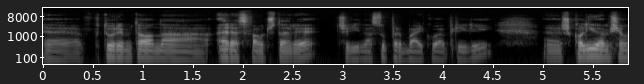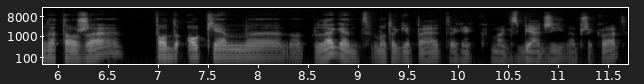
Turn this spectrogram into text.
e, w którym to na RSV4 czyli na Superbike'u Aprili. E, szkoliłem się na torze pod okiem e, no, legend MotoGP, tak jak Max Biaggi na przykład.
